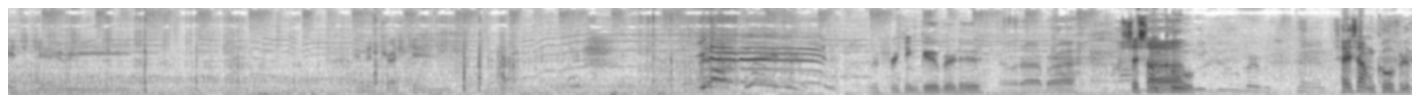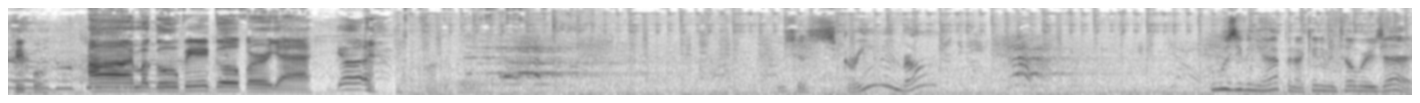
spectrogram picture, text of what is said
It's Gerry. In the trash can. Yeah, What a freaking goober, dude. What up, bruh? Say something uh, cool. Say something cool for the people. I'm a goopy gooper, yeah. Yeah. He's just screaming, bro. Who was even yapping? I can't even tell where he's at.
